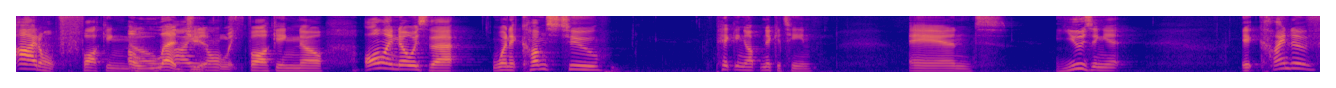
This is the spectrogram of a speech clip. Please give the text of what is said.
i don't fucking know. Allegedly. i don't fucking know. All i know is that when it comes to picking up nicotine and using it it kind of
